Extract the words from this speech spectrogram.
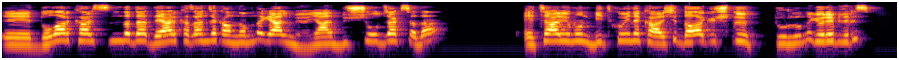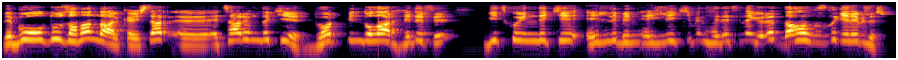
e, dolar karşısında da değer kazanacak anlamına gelmiyor. Yani düşüş olacaksa da Ethereum'un Bitcoin'e karşı daha güçlü durduğunu görebiliriz. Ve bu olduğu zaman da arkadaşlar e, Ethereum'daki 4000 dolar hedefi Bitcoin'deki 50 bin 52 bin hedefine göre daha hızlı gelebilir.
